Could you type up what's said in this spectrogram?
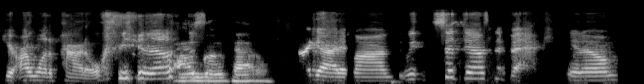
here. I want to paddle." you know, I'm gonna paddle. I got it, mom. We sit down, sit back. You know.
